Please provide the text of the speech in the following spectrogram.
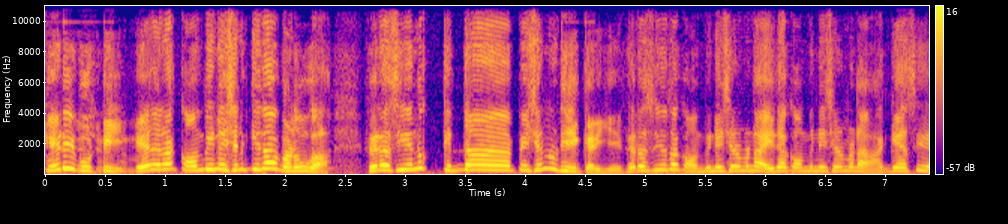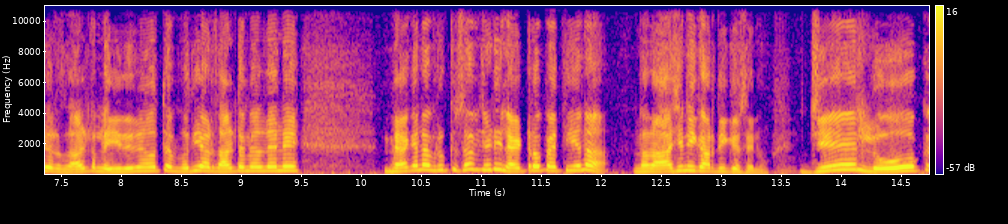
ਕਿਹੜੀ ਬੂਟੀ ਇਹਦੇ ਨਾਲ ਕੰਬੀਨੇਸ਼ਨ ਕਿਹਦਾ ਬਣੂਗਾ? ਫਿਰ ਅਸੀਂ ਇਹਨੂੰ ਕਿੱਦਾਂ ਪੇਸ਼ੈਂਟ ਨੂੰ ਠੀਕ ਕਰੀਏ? ਫਿਰ ਅਸੀਂ ਉਹਦਾ ਕੰਬੀਨੇਸ਼ਨ ਬਣਾਈ ਦਾ ਕੰਬੀਨੇਸ਼ਨ ਬਣਾ ਕੇ ਅਸੀਂ ਰਿਜ਼ਲਟ ਲਈਦੇ ਨੇ ਉਹ ਤੇ ਵਧੀਆ ਰਿਜ਼ਲਟ ਮਿਲਦੇ ਨੇ। ਮੈਂ ਕਹਿੰਦਾ ਫਰੂਕੀ ਸਾਹਿਬ, ਜਿਹੜੀ ਲੈਟਰੋਪੈਥੀ ਹੈ ਨਾ, ਨਿਰਾਸ਼ ਨਹੀਂ ਕਰਦੀ ਕਿਸੇ ਨੂੰ। ਜੇ ਲੋਕ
